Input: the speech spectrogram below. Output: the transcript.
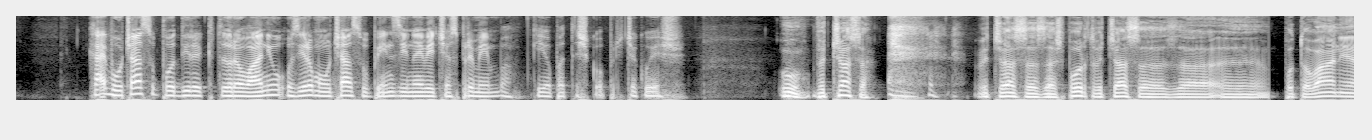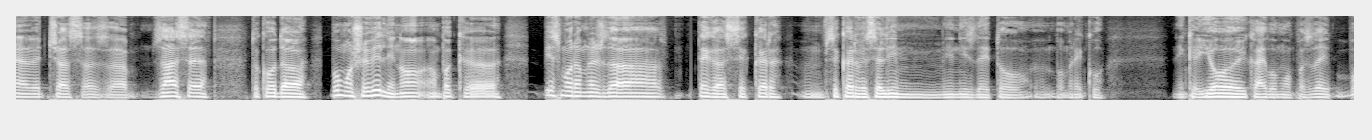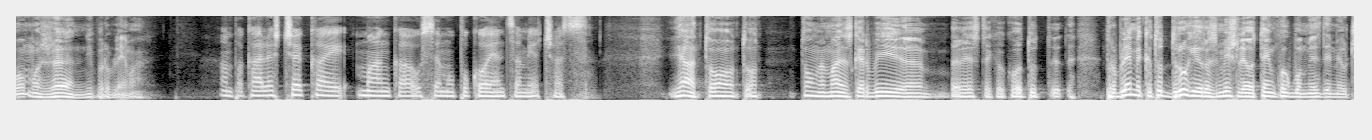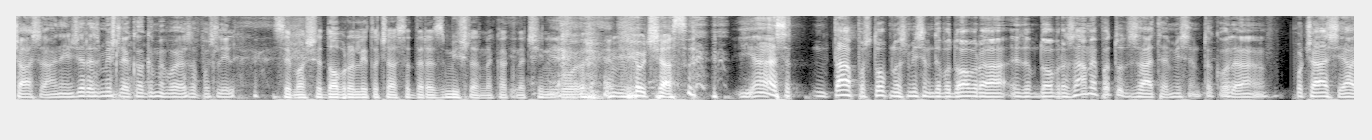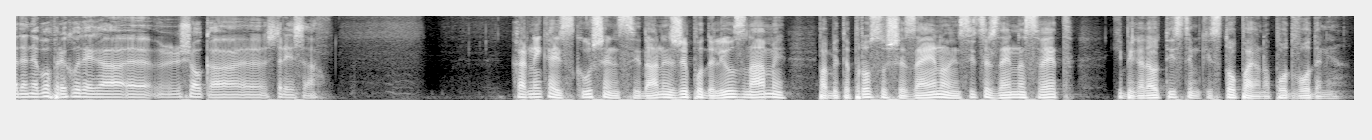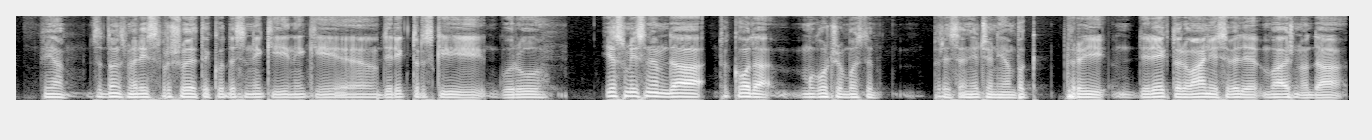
Kaj bo v času po direktorovanju oziroma v času penziji največja sprememba, ki jo pa težko pričakuješ? Uh, več časa. Več časa za šport, več časa za eh, potovanje, več časa za zase. Tako da bomo še videli, no, ampak eh, jaz moram reči, da tega se kar, se kar veselim in ni zdaj to, bom rekel, nekaj joj, kaj bomo pa zdaj, bomo že, ni problema. Ampak ali če kaj manjka vsem upokojencem, je čas. Ja, to, to, to me malo skrbi, eh, da veste, kako tudi. eh, Problem je, ker tudi drugi razmišljajo o tem, koliko bom jaz imel časa, a ne, in že razmišljajo, kako me bojo zaposlili. Se ima še dobro leto časa, da razmišlja, na kak način bo imel čas. Ja, se, ta postopnost mislim, da bo dobra, da bo dobra za me, pa tudi za te. Mislim, tako da počasi, ja, da ne bo prehudega eh, šoka, stresa. Kar nekaj izkušenj si danes že podelil z nami, pa bi te prosil še za eno in sicer za en svet, ki bi ga dal tistim, ki stopajo na pot vodenja. Ja, zato me res sprašujete, kot da sem neki, neki eh, direktorski guru. Jaz mislim, da tako da mogoče boste presenečeni, ampak pri direktorovanju je seveda važno, da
